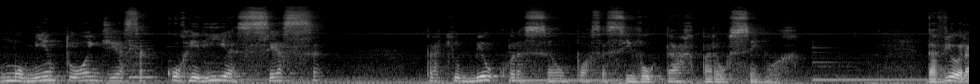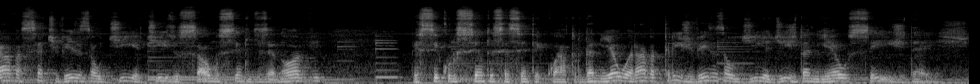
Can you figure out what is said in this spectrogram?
um momento onde essa correria cessa para que o meu coração possa se voltar para o Senhor. Davi orava sete vezes ao dia, diz o Salmo 119, Versículo 164. Daniel orava três vezes ao dia, diz Daniel 6,10.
